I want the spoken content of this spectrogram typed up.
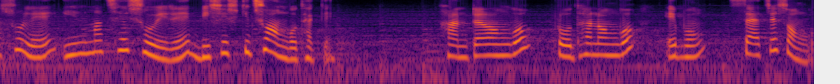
আসলে ইল মাছের শরীরে বিশেষ কিছু অঙ্গ থাকে। হান্টার অঙ্গ প্রধান অঙ্গ এবং স্যাচেস অঙ্গ।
